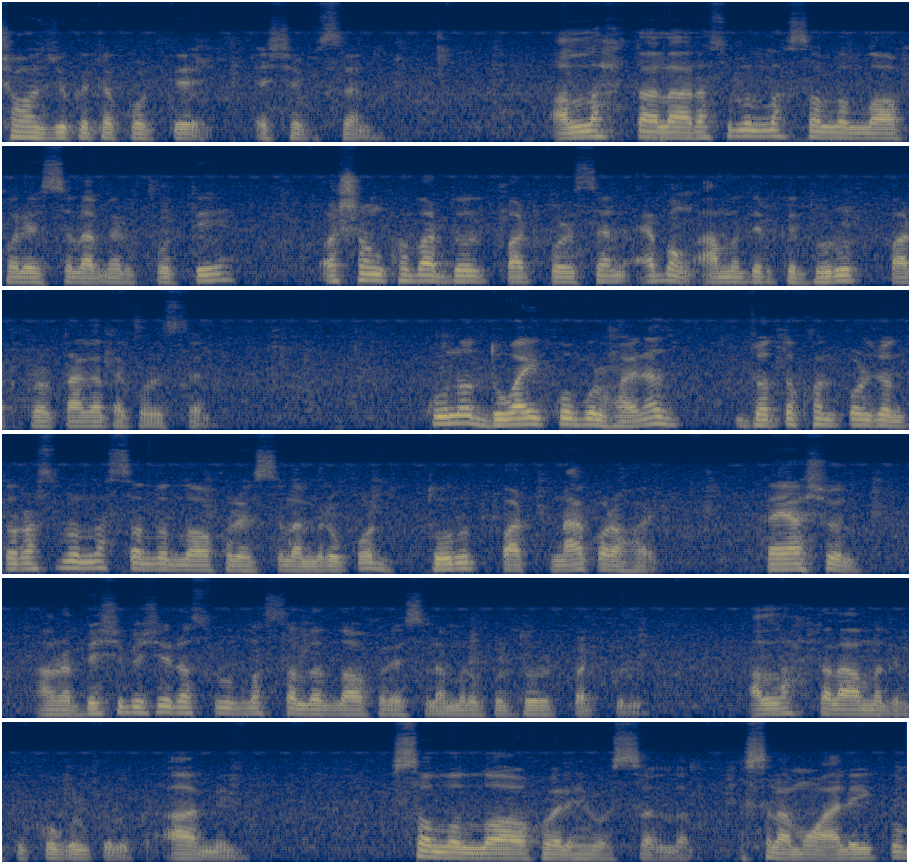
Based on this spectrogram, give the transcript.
সহযোগিতা করতে এসেছেন। আল্লাহ তালা রাসুল্লাহ সাল্লাহ আলাইসাল্লামের প্রতি অসংখ্যবার দরুদ পাঠ করেছেন এবং আমাদেরকে দরুদ পাঠ করার তাগাতা করেছেন। কোনো দোয়াই কবুল হয় না যতক্ষণ পর্যন্ত রাসুল্লাহ সাল্লাহ আলাইস্লামের উপর দরুদ পাঠ না করা হয়, তাই আসুন আমরা বেশি বেশি রাসুল্লাহ সাল্লাহ আলাইস্লামের উপর দরুদ পাঠ করি। আল্লাহ তালা আমাদেরকে কবুল করুক। আমিন। সাল্লাহ আলহি আসসালামু আলাইকুম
